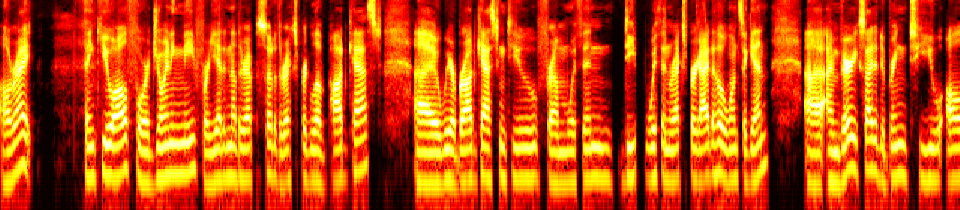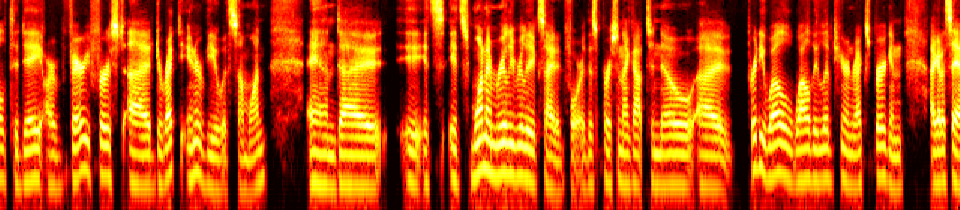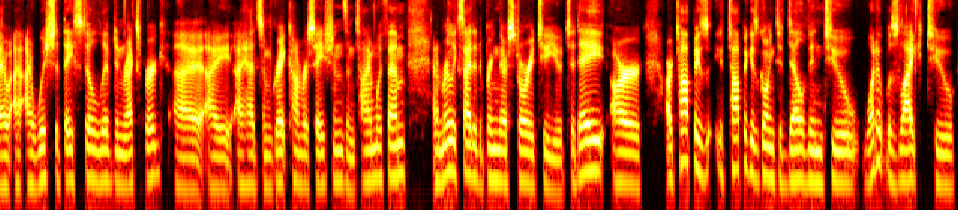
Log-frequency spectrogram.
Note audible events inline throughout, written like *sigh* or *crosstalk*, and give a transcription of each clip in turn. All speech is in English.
All right. Thank you all for joining me for yet another episode of the Rexburg Love podcast. Uh, we are broadcasting to you from within, deep within Rexburg, Idaho, once again. Uh, I'm very excited to bring to you all today our very first uh, direct interview with someone. And uh, it's it's one I'm really really excited for. This person I got to know uh, pretty well while they lived here in Rexburg. And I got to say, I, I, wish that they still lived in Rexburg. Uh, I, I had some great conversations and time with them, and I'm really excited to bring their story to you. Today, our, our topic, is, topic is going to delve into what it was like to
